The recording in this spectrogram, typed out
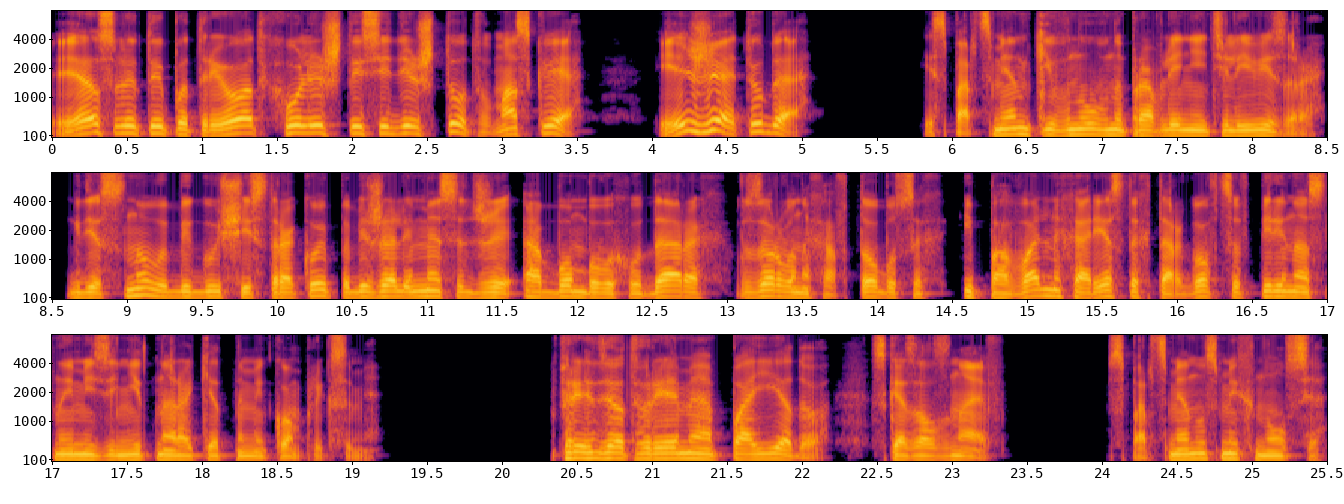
Если ты патриот, хули ж ты сидишь тут, в Москве? Езжай туда!» И спортсмен кивнул в направлении телевизора, где снова бегущей строкой побежали месседжи о бомбовых ударах, взорванных автобусах и повальных арестах торговцев переносными зенитно-ракетными комплексами. «Придет время, поеду», — сказал Знаев. Спортсмен усмехнулся.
